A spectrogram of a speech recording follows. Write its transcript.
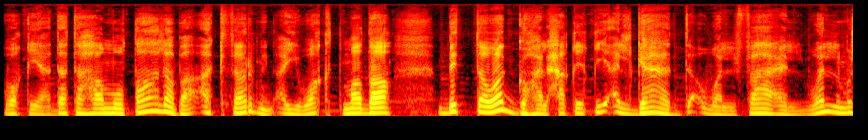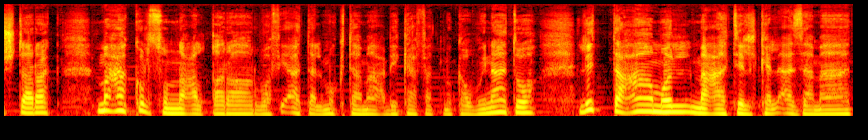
وقيادتها مطالبة أكثر من أي وقت مضى بالتوجه الحقيقي الجاد والفاعل والمشترك مع كل صناع القرار وفئات المجتمع بكافة مكوناته للتعامل مع تلك الأزمات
